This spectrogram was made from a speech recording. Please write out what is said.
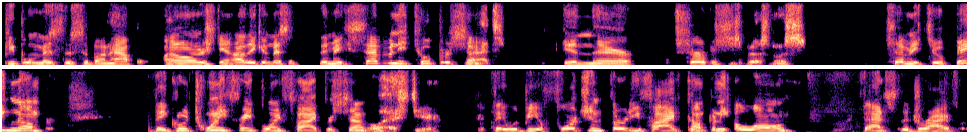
people miss this about Apple. I don't understand how they can miss it. They make 72% in their services business. 72, big number. They grew 23.5% last year. They would be a Fortune 35 company alone. That's the driver.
